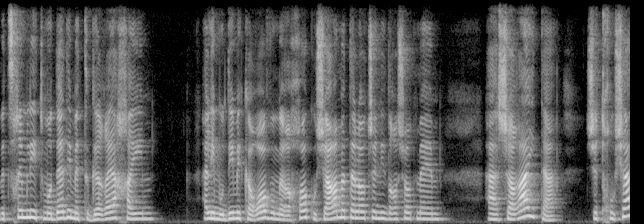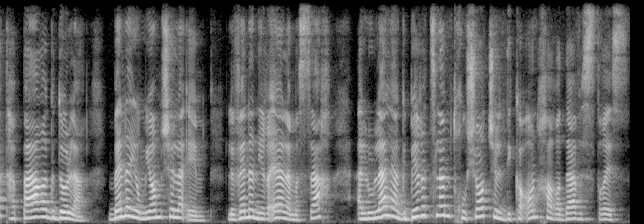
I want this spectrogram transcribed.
וצריכים להתמודד עם אתגרי החיים, הלימודים מקרוב ומרחוק ושאר המטלות שנדרשות מהם. ההשערה הייתה שתחושת הפער הגדולה בין היומיום שלהם לבין הנראה על המסך עלולה להגביר אצלם תחושות של דיכאון, חרדה וסטרס.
